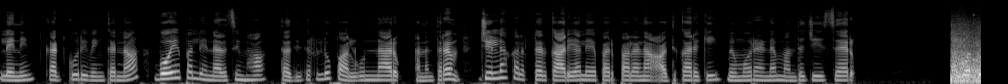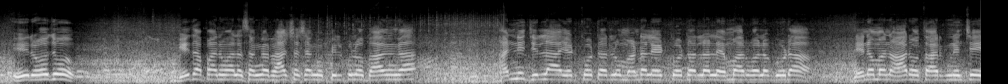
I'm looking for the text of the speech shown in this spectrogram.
లెనిన్ కట్కూరి వెంకన్న బోయపల్లి నరసింహ తదితరులు పాల్గొన్నారు. అనంతరం జిల్లా కలెక్టర్ కార్యాలయ పరిపాలనా అధికారికి మెమోరాండం అందజేశారు. ఈరోజు గీతా వాళ్ళ సంఘం రాష్ట్ర సంఘం పిలుపులో భాగంగా అన్ని జిల్లా హెడ్ క్వార్టర్లు మండల హెడ్ క్వార్టర్లలో ఎంఆర్ఓలకు కూడా నిన్న మన ఆరో తారీఖు నుంచి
